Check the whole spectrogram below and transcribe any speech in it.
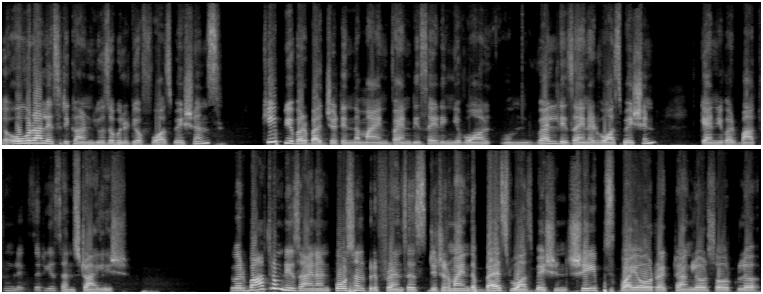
the overall aesthetic and usability of wash basins. Keep your budget in the mind when deciding a um, well-designed wash basin. Can your bathroom luxurious and stylish? Your bathroom design and personal preferences determine the best wash basin shape, square, rectangular, circular,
